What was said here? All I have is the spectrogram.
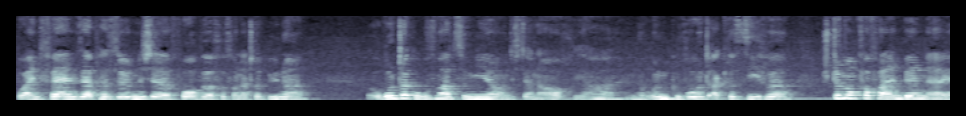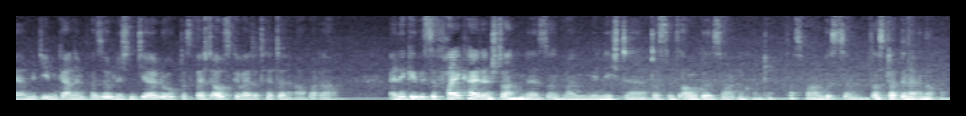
wo ein Fan sehr persönliche Vorwürfe von der Tribüne runtergerufen hat zu mir und ich dann auch ja, in eine ungewohnt aggressive Stimmung verfallen bin, äh, mit ihm gerne im persönlichen Dialog das vielleicht ausgewertet hätte, aber da eine gewisse Feigheit entstanden ist und man mir nicht äh, das ins Auge sagen konnte. Das war ein bisschen, das bleibt in Erinnerung.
